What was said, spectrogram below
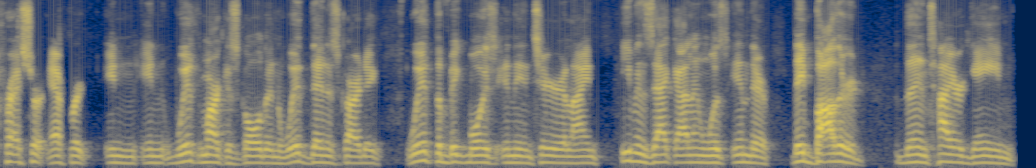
pressure effort in in with Marcus Golden, with Dennis Gardeck, with the big boys in the interior line. Even Zach Allen was in there. They bothered the entire game,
